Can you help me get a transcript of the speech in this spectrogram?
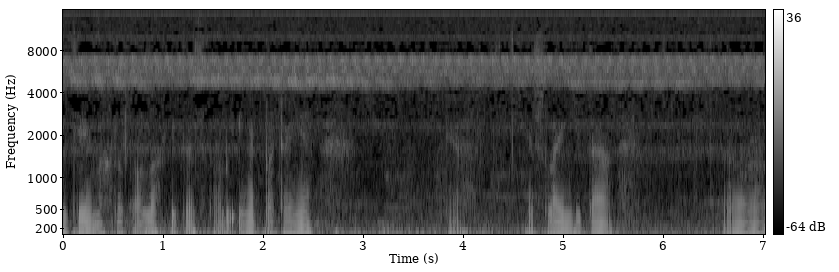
sebagai makhluk Allah kita selalu ingat padanya. Ya, ya selain kita uh,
